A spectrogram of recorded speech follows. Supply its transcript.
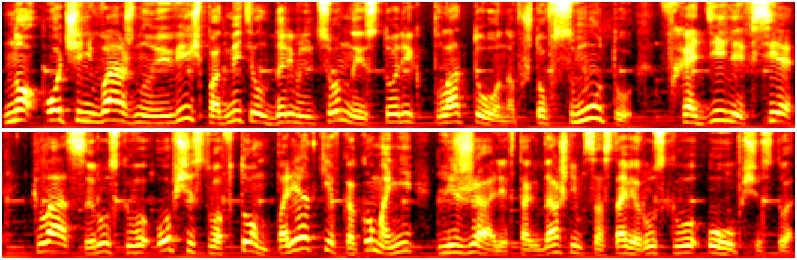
Но очень важную вещь подметил дореволюционный историк Платонов, что в смуту входили все классы русского общества в том порядке, в каком они лежали в тогдашнем составе русского общества.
